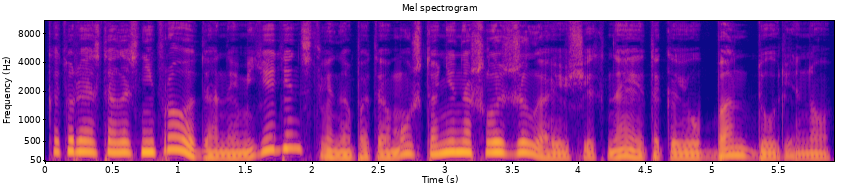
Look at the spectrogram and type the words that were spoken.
которое осталось непроданным, единственно потому, что не нашлось желающих на этакую бандурину.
